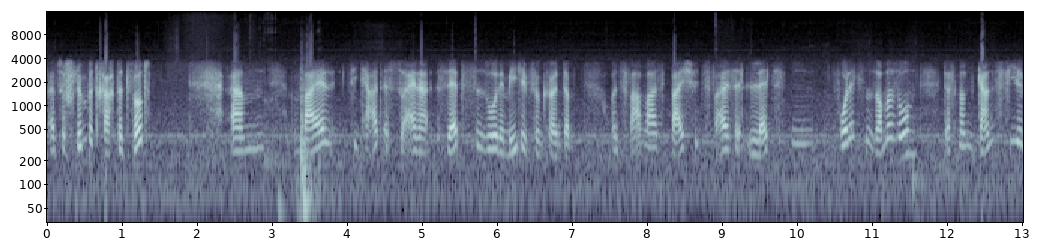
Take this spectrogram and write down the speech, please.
als so schlimm betrachtet wird. Ähm, weil, Zitat, es zu einer Selbstzensur der Medien führen könnte. Und zwar war es beispielsweise letzten, vorletzten Sommer so, dass man ganz viel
